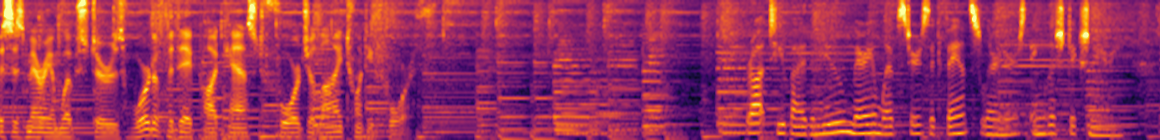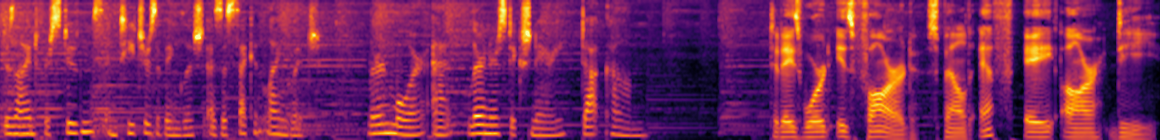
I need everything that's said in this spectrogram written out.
This is Merriam-Webster's Word of the Day podcast for July 24th. Brought to you by the new Merriam-Webster's Advanced Learners English Dictionary, designed for students and teachers of English as a second language. Learn more at learnersdictionary.com. Today's word is fard, spelled F A R D.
